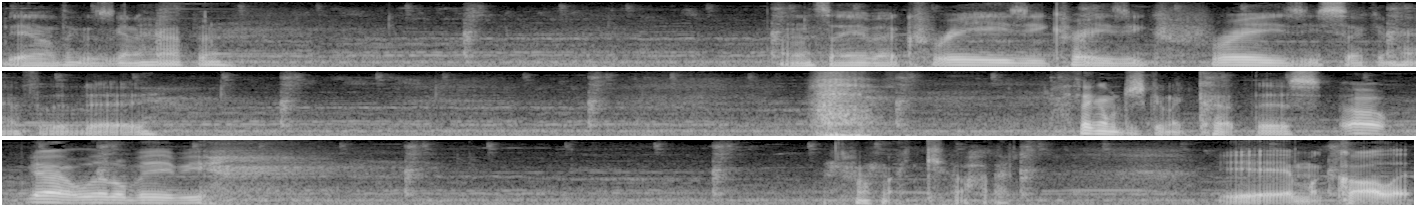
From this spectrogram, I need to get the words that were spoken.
Yeah, I don't think this is going to happen. I have a crazy, crazy, crazy second half of the day. I think I'm just gonna cut this. Oh, got a little baby. Oh my god. Yeah, I'm gonna call it.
